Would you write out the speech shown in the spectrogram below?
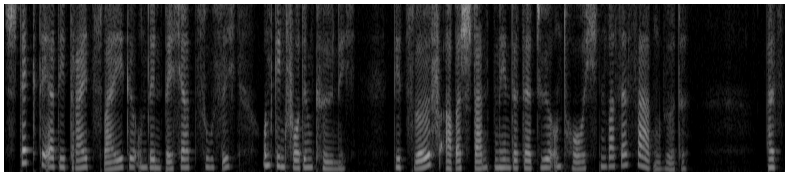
steckte er die drei Zweige und den Becher zu sich und ging vor dem König die zwölf aber standen hinter der Tür und horchten, was er sagen würde. Als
